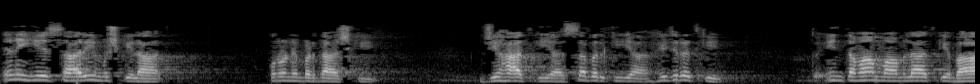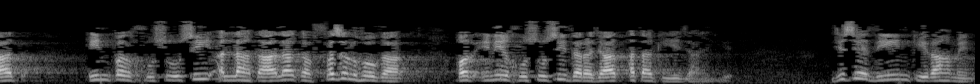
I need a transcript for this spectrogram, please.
یعنی یہ ساری مشکلات انہوں نے برداشت کی، جہاد کیا، صبر کیا، ہجرت کی۔ تو ان تمام معاملات کے بعد ان پر خصوصی اللہ تعالی کا فضل ہوگا۔ اور انہیں خصوصی درجات عطا کیے جائیں گے۔ جسے دین کی راہ میں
